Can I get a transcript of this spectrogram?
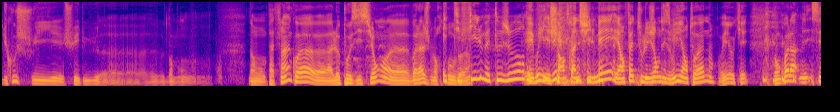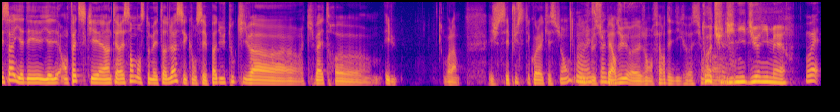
Du coup, je suis, je suis élu dans mon dans mon patelin, quoi, euh, à l'opposition. Euh, voilà, je me retrouve. Et tu filmes toujours. Et oui, je suis en train de filmer. Et en fait, tous les gens disent oui, Antoine. Oui, ok. Donc voilà, mais c'est ça. Il y a des. en fait, ce qui est intéressant dans cette méthode-là, c'est qu'on ne sait pas du tout qui va qui va être euh, élu. Voilà. Et je sais plus c'était quoi la question. je me suis perdu. Euh, J'en faire des digressions. Toi, tu dis ni Dieu ni mère. Ouais.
